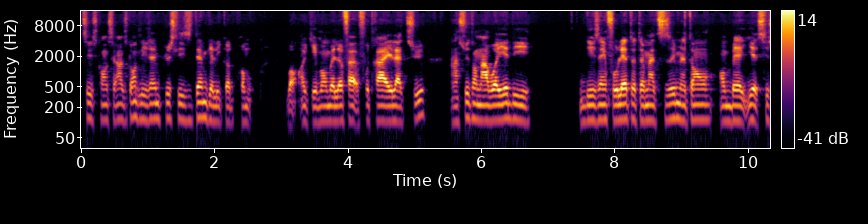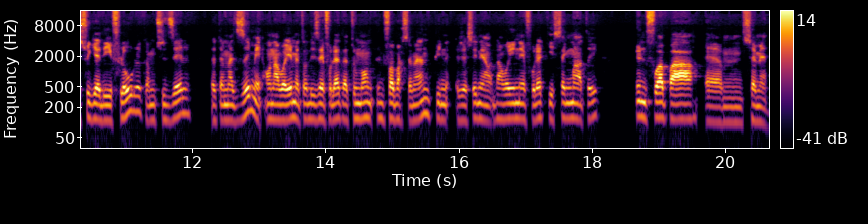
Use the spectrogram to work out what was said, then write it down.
ce qu'on s'est rendu compte, les gens aiment plus les items que les codes promo. Bon, OK, bon, ben là, il faut travailler là-dessus. Ensuite, on envoyait des, des infolettes automatisées, mettons. Ben, c'est sûr qu'il y a des flows, comme tu disais. Là automatisé, mais on envoyait, mettons, des infolettes à tout le monde une fois par semaine. Puis j'essaie d'envoyer une infolette qui est segmentée une fois par euh, semaine.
